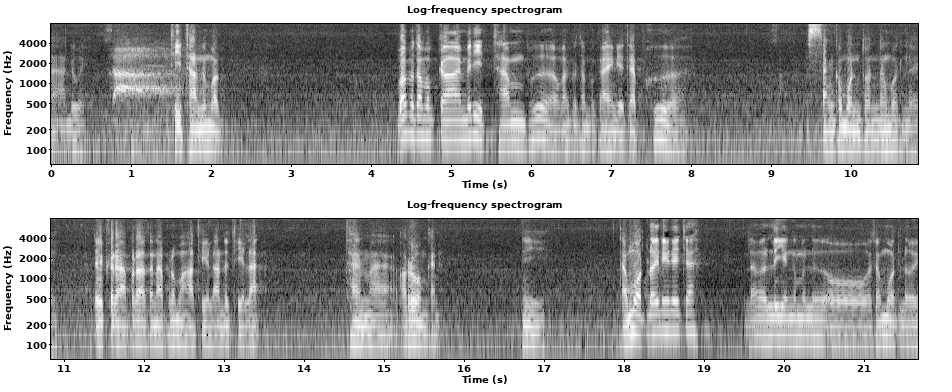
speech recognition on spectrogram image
นาด้วยสาที่ทำทั้งหมดวัดพระธรรมกายไม่ได้ทำเพื่อวัดพระธรรมกายอย่างเดียวแต่เพื่อสังฆมณฑลทั้งหมดเลยโดยกราบพระราตนาพระมหาเถรานุเถระ ท่านมาร่วมกัน นี่ ทั้งหมดเลยนี่นะจ๊ะแล้วเรียงกันมาเลย โอ้ทั้งหมดเลย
